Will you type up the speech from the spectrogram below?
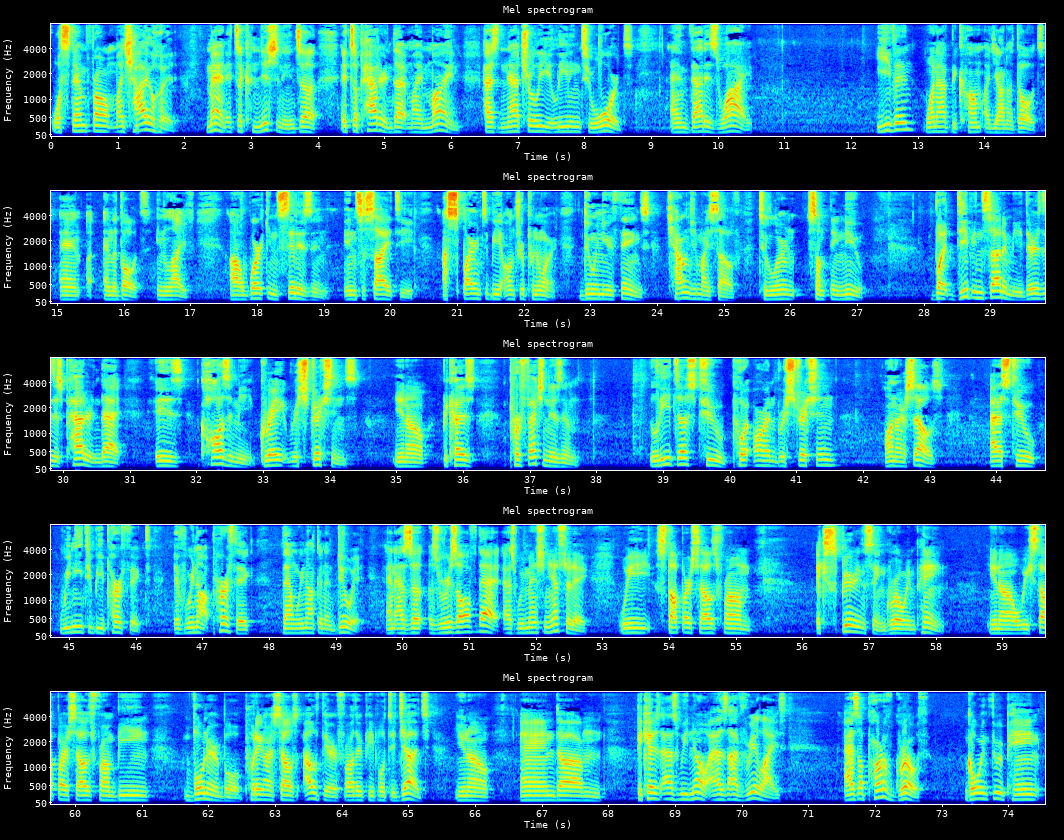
will stem from my childhood. Man, it's a conditioning, it's a, it's a pattern that my mind has naturally leaning towards. And that is why, even when I've become a young adult and uh, an adult in life, a working citizen in society, aspiring to be entrepreneur, doing new things, challenging myself to learn something new. But deep inside of me, there's this pattern that is causing me great restrictions, you know, because perfectionism leads us to put on restriction on ourselves as to we need to be perfect if we're not perfect, then we're not going to do it. And as a, as a result of that, as we mentioned yesterday, we stop ourselves from experiencing growing pain. You know, we stop ourselves from being vulnerable, putting ourselves out there for other people to judge, you know. And um, because as we know, as I've realized, as a part of growth, going through pain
